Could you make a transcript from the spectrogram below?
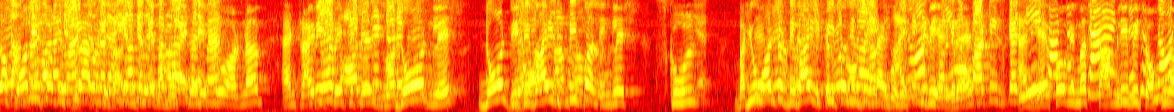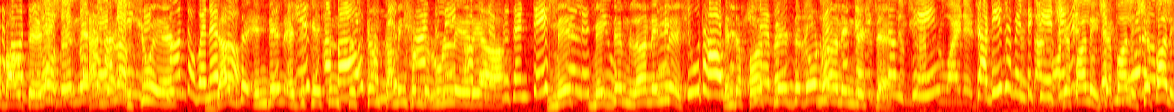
You're falling for this trap, Siddharth. issue, Arnab, and try We to have pitch it already as done it. Don't English. Don't all divide people. English schools. But You want to divide people problem using language. which needs to be addressed, and therefore we must calmly be talking about about it. elections that are And the happening issue is, month does the Indian This education system coming from the rural mishandling of a area make make them learn English? In the first place, they don't learn English there. curriculum studies have indicated Shefali, Shefali, Shefali,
